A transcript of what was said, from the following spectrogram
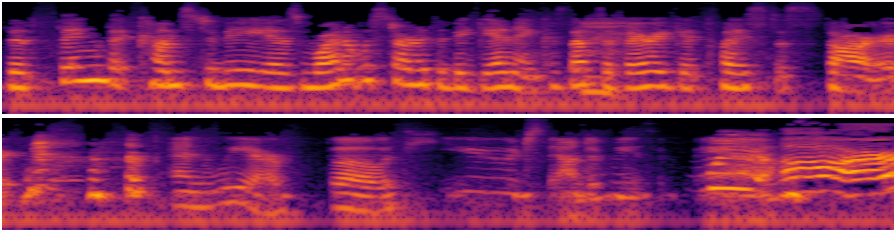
the thing that comes to me is why don't we start at the beginning because that's a very good place to start. And we are both huge Sound of Music. We are.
